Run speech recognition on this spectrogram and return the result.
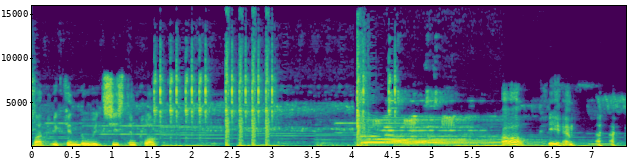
What we can do with system clock? Oh, PM.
